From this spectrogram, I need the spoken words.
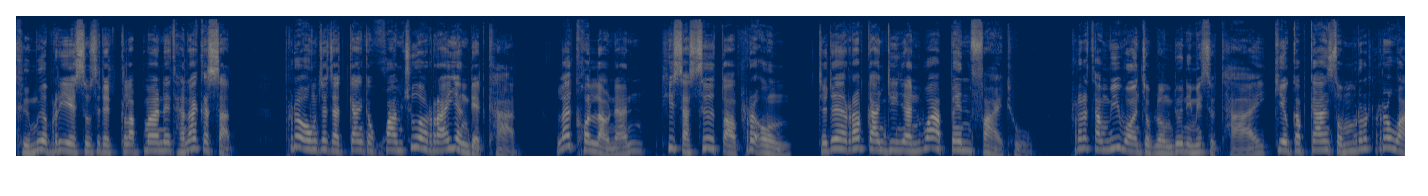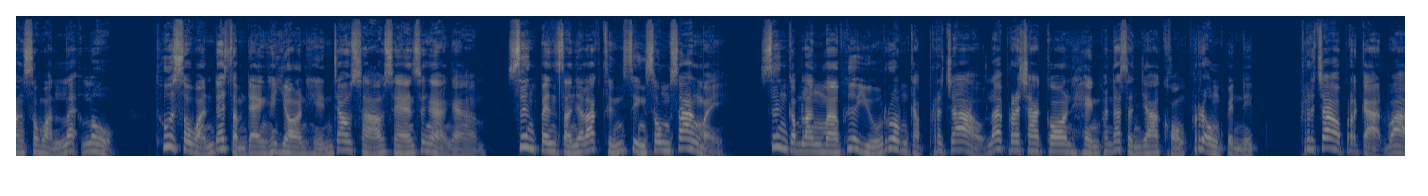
คือเมื่อพระเยซูเสด็จกลับมาในฐานะกษัตริย์ พระองค์จะจัดการกับความชั่วร้ายอย่างเด็ดขาด และคนเหล่านั้นที่สัตย์ซื่อต่อพระองค์ จะได้รับการยืนยันว่าเป็นฝ่ายถูก พระธรรมวิวรณ์จบลงด้วยนิมิตสุดท้าย เกี่ยวกับการสมรสระหว่างสวรรค์และโลก ทูตสวรรค์ได้สำแดงให้ยอนเห็นเจ้าสาวแสนสง่างาม ซึ่งเป็นสัญลักษณ์ถึงสิ่งทรงสร้างใหม่ ซึ่งกำลังมาเพื่ออยู่ร่วมกับพระเจ้าและประชากรแห่งพันธสัญญาของพระองค์เป็นนิจพระเจ้าประกาศว่า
